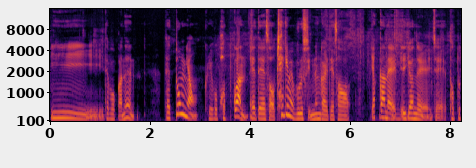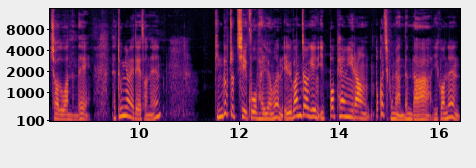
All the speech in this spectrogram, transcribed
이 대법관은 대통령 그리고 법관에 대해서 책임을 물을 수 있는가에 대해서 약간의 음. 의견을 이제 덧붙여 놓았는데 대통령에 대해서는 긴급조치 구호 발령은 일반적인 입법 행위랑 똑같이 보면 안 된다. 이거는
